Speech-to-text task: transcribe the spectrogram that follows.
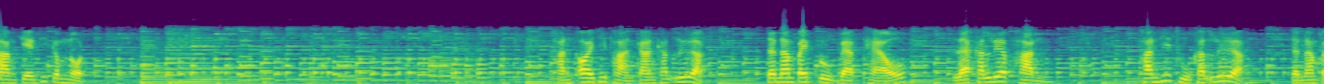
ตามเกณฑ์ที่กำหนด พันธุ์อ้อยที่ผ่านการคัดเลือก จะนำไปปลูกแบบแถว และคัดเลือกพันธุ์ พันธุ์ที่ถูกคัดเลือกจะนำไป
